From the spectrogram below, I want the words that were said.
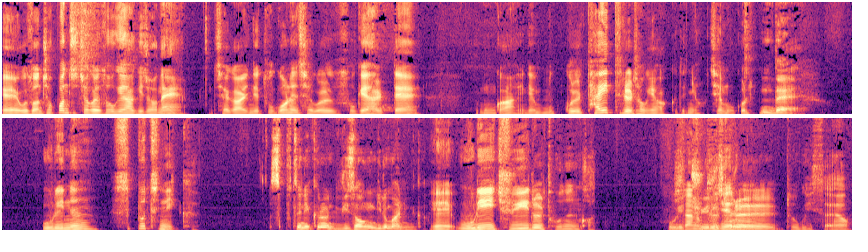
예, 우선 첫 번째 책을 소개하기 전에 제가 이제 두 권의 책을 소개할 때 뭔가 이게 묶을 타이틀을 정해왔거든요. 제목을. 네. 우리는 스푸트니크. 스푸트니크는 위성 이름 아닙니까? 예, 우리 주위를 도는 것. 우리 주위를 부제를 두고 있어요.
